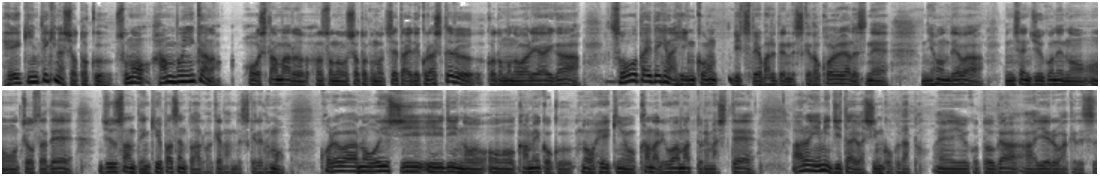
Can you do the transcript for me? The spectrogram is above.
平均的な所得、その半分以下のを下回るその所得の世帯で暮らしている子供の割合が相対的な貧困率と呼ばれてるんですけど、これがですね、日本では2015年の調査で13.9%あるわけなんですけれども、これはあの OECD の加盟国の平均をかなり上回っておりまして、ある意味事態は深刻だということが言えるわけです。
